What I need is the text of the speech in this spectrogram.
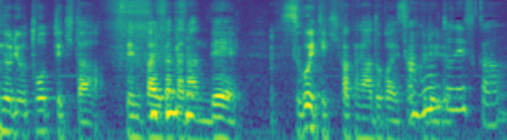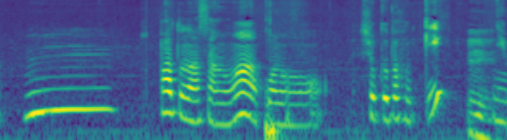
のりを通ってきた先輩方なんで すごい的確なアドバイスあ本をくれる。当ですか？う。パートナーさんはこの職場復帰うん。に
